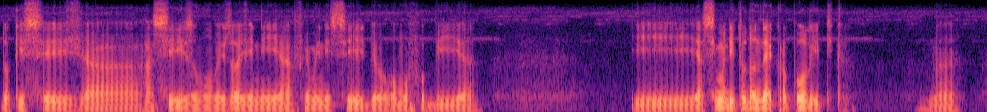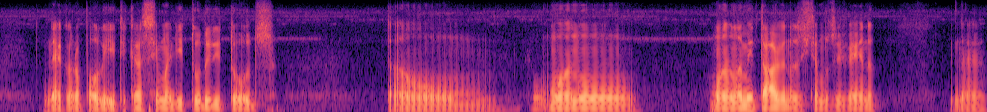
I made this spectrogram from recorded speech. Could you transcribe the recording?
do que seja racismo, misoginia, feminicídio, homofobia e, acima de tudo, a necropolítica. Né? necropolítica acima de tudo e de todos. Então, um ano, um ano lamentável nós estamos vivendo, né?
